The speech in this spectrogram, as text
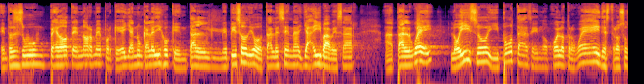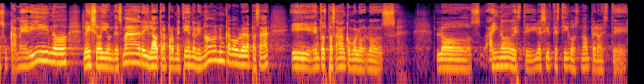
Entonces hubo un pedote enorme porque ella nunca le dijo que en tal episodio o tal escena ya iba a besar a tal güey. Lo hizo y puta, se enojó el otro güey, destrozó su camerino, le hizo ahí un desmadre y la otra prometiéndole, no, nunca va a volver a pasar. Y entonces pasaban como los, los, los, ay no, este, iba a decir testigos, no, pero este,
